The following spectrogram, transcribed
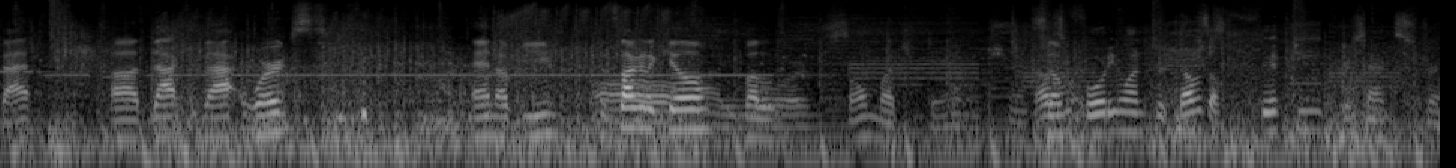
fat, uh, that that works. and up B, it's not gonna Oh kill, but lord, so much damage. Yeah, That was some- 41. per- That was a 50 percent strain.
